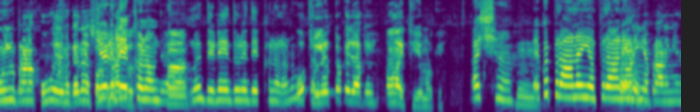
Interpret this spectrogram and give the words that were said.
ਉਹੀ ਪੁਰਾਣਾ ਖੂਹ ਹੈ ਮੈਂ ਕਹਿੰਦਾ ਸੁਰੰਗ ਜਿਹੜੇ ਬਣਾਈ ਦੇਖਣ ਆਉਂਦੇ ਆ। ਹਾਂ। ਉਹ ਦਿਨੇ ਦੁਨੇ ਦੇਖਣ ਵਾਲਾ ਨਾ ਉਹ ਥੱਲੇ ਉਤਰ ਕੇ ਜਾ ਕੇ ਆਉਣਾ ਇੱਥੇ ਹੀ ਆ ਮੁੜ ਕੇ। ਅੱਛਾ। ਹੂੰ। ਇਹ ਕੋਈ ਪੁਰਾਣਾ ਹੀ ਆ ਪੁਰਾਣੇ ਪੁਰਾਣੀ ਆ ਪੁਰਾਣੀ ਆ।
